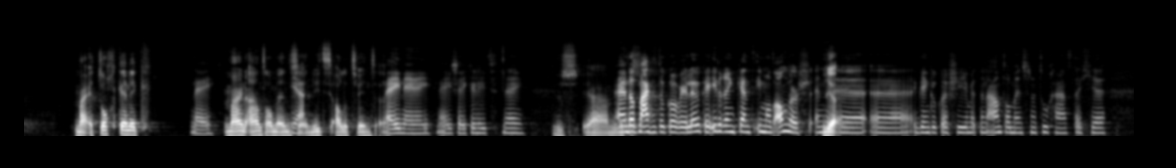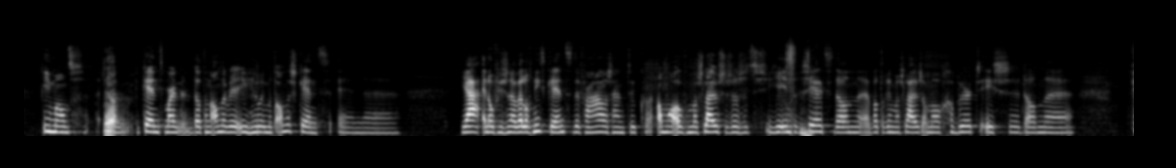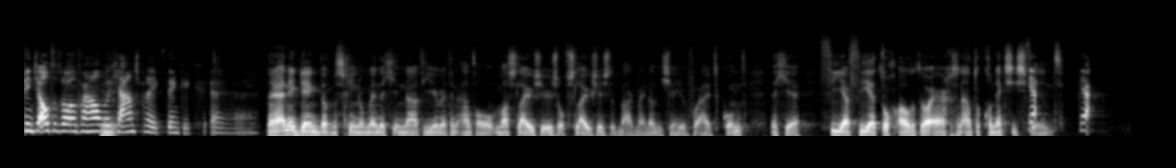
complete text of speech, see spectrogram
Maar toch ken ik Nee, maar een aantal mensen, Ja. niet alle twintig. nee, nee, nee, nee, zeker niet. Nee. Dus ja, En dat is- maakt het ook wel weer leuk. Hè? Iedereen kent iemand anders. En Ja. eh, eh, ik denk ook als je hier met een aantal mensen naartoe gaat, dat je iemand eh, Ja. kent, maar dat een ander weer heel iemand anders kent. En, eh, ja, en of je ze nou wel of niet kent, de verhalen zijn natuurlijk allemaal over Maasluis. Dus als het je interesseert dan eh, wat er in Maasluis allemaal gebeurd is, dan vind je altijd wel een verhaal wat Hmm. je aanspreekt, denk ik. Nou ja, en ik denk dat misschien op het moment dat je inderdaad hier met een aantal massluisjes of sluisjes, dat maakt mij dan niet zo heel veel uit, komt, dat je via via toch altijd wel ergens een aantal connecties Ja. vindt. Ja.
